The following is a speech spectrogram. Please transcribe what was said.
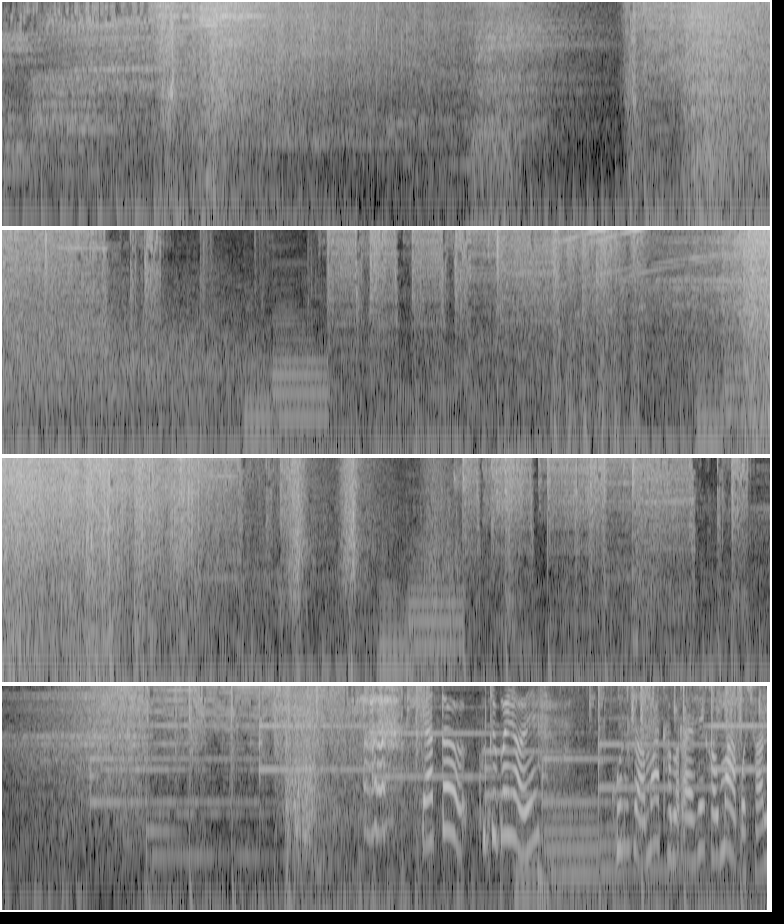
Amen. สเตอร์คุณจะไปไหน คุณสามารถทำอะไรให้เขามากกว่าฉัน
